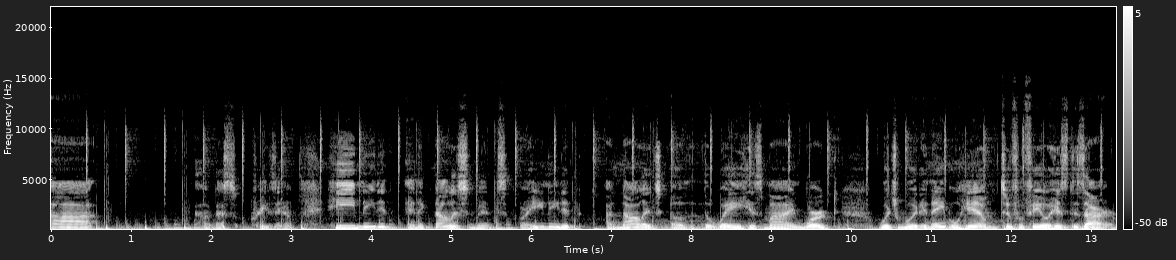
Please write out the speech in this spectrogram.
uh oh, that's crazy huh? He needed an acknowledgement or he needed a knowledge of the way his mind worked, which would enable him to fulfill his desire.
